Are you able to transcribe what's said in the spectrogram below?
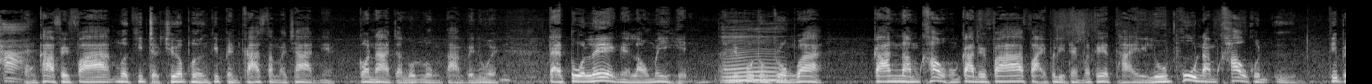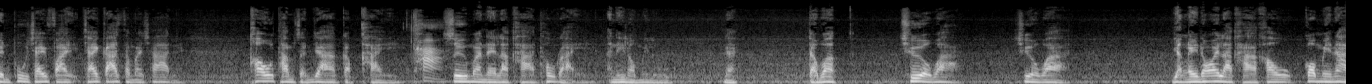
ค่ะ ของค่าไฟฟ้าเมื่อคิดจากเชื้อเพลิงที่เป็นก๊าซธรรมชาติเนี่ยก็น่าจะลดลงตามไปด้วย แต่ตัวเลขเนี่ยเราไม่เห็น อันนี้พูดตรงๆว่า การนำเข้าของการไฟฟ้าฝ่ายผลิตแห่งประเทศไทย หรือผู้นำเข้าคนอื่น ที่เป็นผู้ใช้ไฟใช้ก๊าซธรรมชาติเนี่ยเขาทำสัญญากับใครค่ะซื้อมาในราคาเท่าไหร่ อันนี้เราไม่รู้นะแต่ว่าเชื่อว่าเชื่อว่า อย่างน้อยๆราคาเขาก็ไม่น่า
